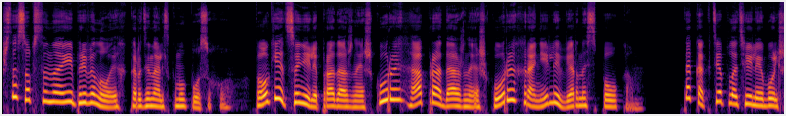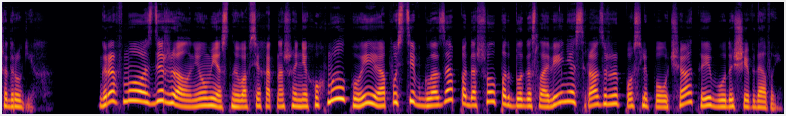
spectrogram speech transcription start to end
Что, собственно, и привело их к кардинальскому посуху. Пауки ценили продажные шкуры, а продажные шкуры хранили верность паукам, так как те платили больше других. Граф Мо сдержал неуместную во всех отношениях ухмылку и, опустив глаза, подошел под благословение сразу же после паучат и будущей вдовы.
